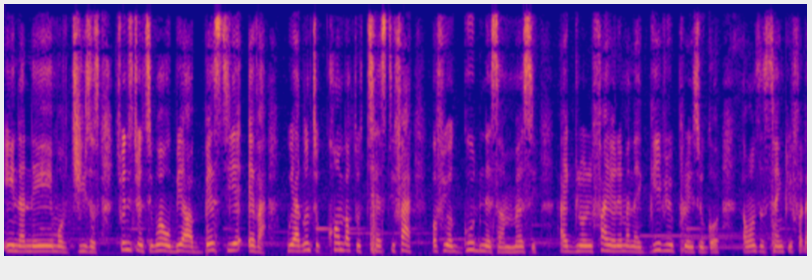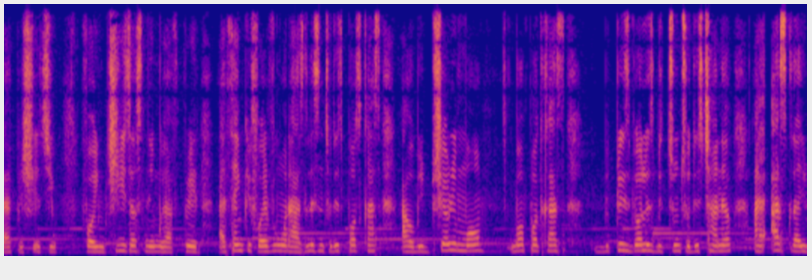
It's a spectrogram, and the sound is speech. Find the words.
in the name of Jesus. 2021 will be our best year ever. We are going to come back to testify of your goodness and mercy. I glorify your name and I give you praise, O God. I want to thank you for that. I appreciate you. For in Jesus' name we have prayed. I thank you for everyone that has listened to this podcast. I will be sharing more more podcasts please be always be tuned to this channel. I ask that you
